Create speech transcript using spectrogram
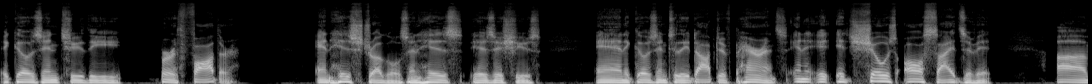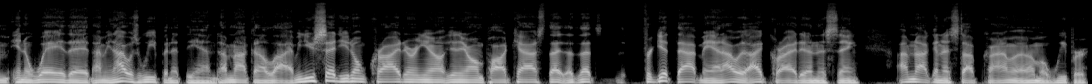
It goes into the birth father and his struggles and his his issues. And it goes into the adoptive parents and it, it shows all sides of it um, in a way that I mean, I was weeping at the end. I'm not gonna lie. I mean, you said you don't cry during you know in your own podcast. That, that that's forget that, man. I was I cried in this thing. I'm not gonna stop crying. I'm a, I'm a weeper.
